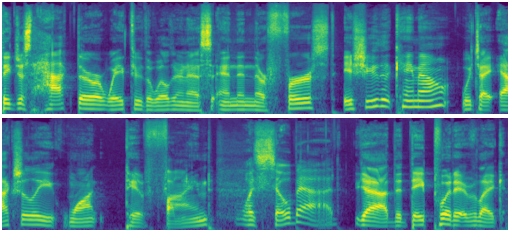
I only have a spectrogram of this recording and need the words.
they just hacked their way through the wilderness. And then their first issue that came out, which I actually want to find, Was so bad. yeah, that they put it like,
